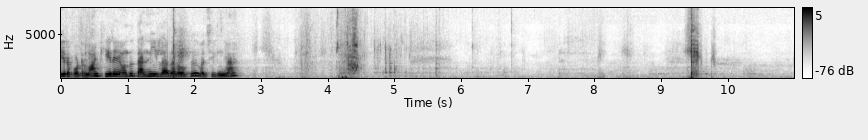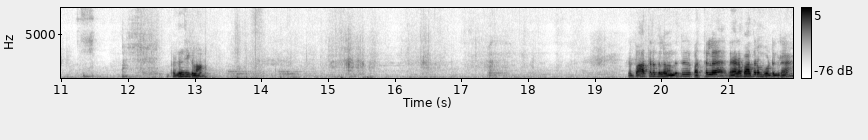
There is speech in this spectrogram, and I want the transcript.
கீரை போட்டுடலாம். கீரையை வந்து தண்ணி இல்லாத அளவுக்கு வச்சுக்கோங்க. பிணைஞ்சிக்கலாம். இந்த பாத்திரத்தில் வந்துட்டு பத்தலை வேறு பாத்திரம் போட்டுக்கிறேன்.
